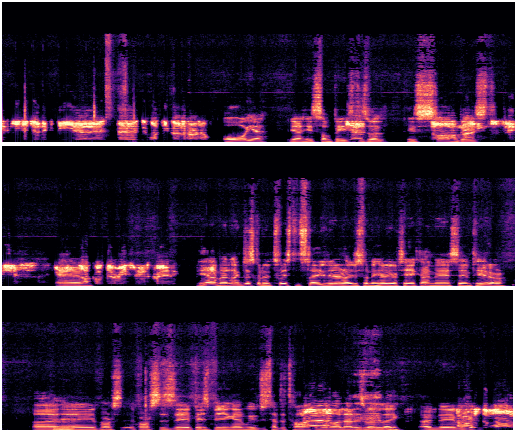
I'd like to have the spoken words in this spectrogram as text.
is ketogenic. The uh, the Wati Gallagher now. Oh yeah, yeah, he's some beast Yeah. as well. He's oh some man, beast. Yeah, Um, knockout there recently was crazy. Yeah, man, I'm just going to twist it slightly there, and I just want to hear your take on uh, St. Pierre uh, versus, versus uh, Bisbee, and we just have to talk about all that as well, like. And uh, we First get, of all,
